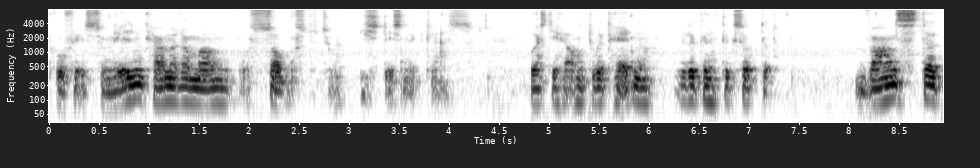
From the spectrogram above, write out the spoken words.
professionellen Kameramann. Was sagst du dazu? Ist das nicht klasse? Weißt du, die Antwort heute noch, wie der Günther gesagt hat? Wenn's da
